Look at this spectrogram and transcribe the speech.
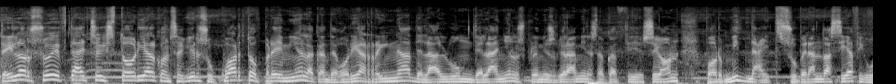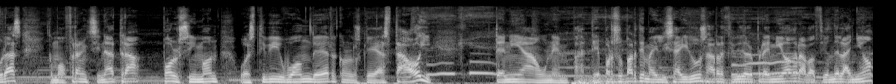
Taylor Swift ha hecho historia al conseguir su cuarto premio en la categoría Reina del Álbum del Año en los premios Grammy en esta ocasión por Midnight, superando así a figuras como Frank Sinatra, Paul Simon o Stevie Wonder, con los que hasta hoy tenía un empate. Por su parte, Miley Cyrus ha recibido el premio a grabación del año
